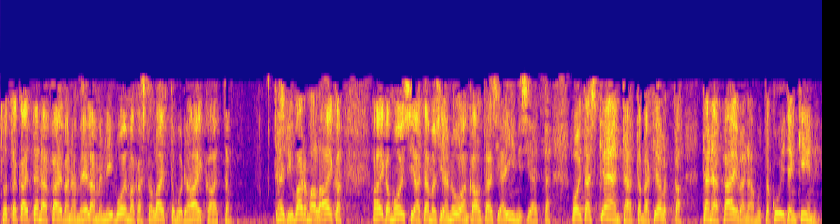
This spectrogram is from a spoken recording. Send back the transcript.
Totta kai tänä päivänä me elämme niin voimakasta laittomuuden aikaa, että täytyy varmaan olla aika aikamoisia tämmöisiä Noan kaltaisia ihmisiä, että voitaisiin kääntää tämä kelkka tänä päivänä, mutta kuitenkin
